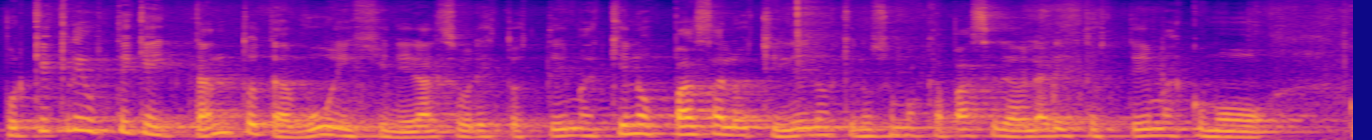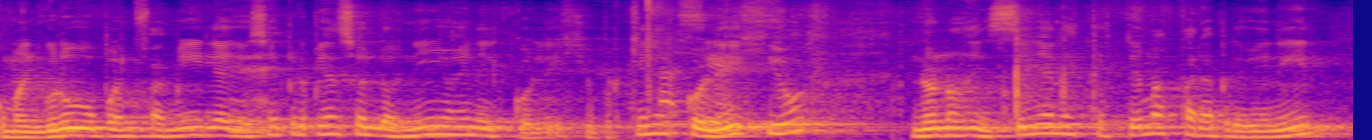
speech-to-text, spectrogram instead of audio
¿por qué cree usted que hay tanto tabú en general sobre estos temas? ¿Qué nos pasa a los chilenos que no somos capaces de hablar de estos temas como como en grupo, en familia. Yo siempre pienso en los niños en el colegio. ¿Por qué en el colegio no nos enseñan estos temas para prevenir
